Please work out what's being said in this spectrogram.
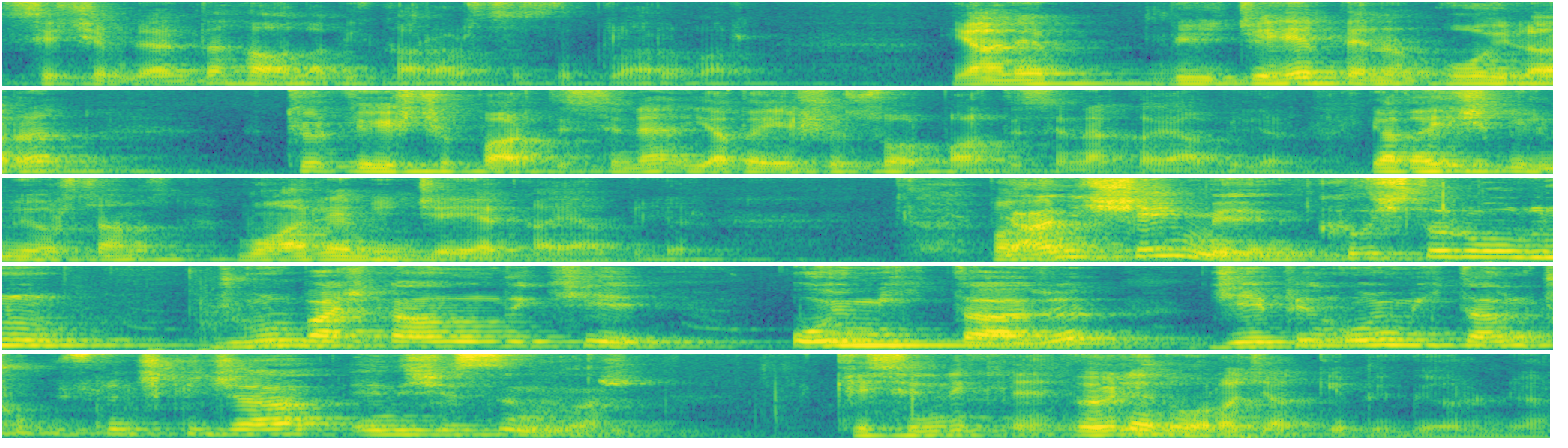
seçimlerinde hala bir kararsızlıkları var. Yani bir CHP'nin oyları Türkiye İşçi Partisi'ne ya da Yeşil Sol Partisi'ne kayabilir. Ya da hiç bilmiyorsanız Muharrem İnce'ye kayabilir. Yani şey mi, Kılıçdaroğlu'nun Cumhurbaşkanlığındaki oy miktarı CHP'nin oy miktarının çok üstüne çıkacağı endişesi mi var? Kesinlikle öyle de olacak gibi görünüyor.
